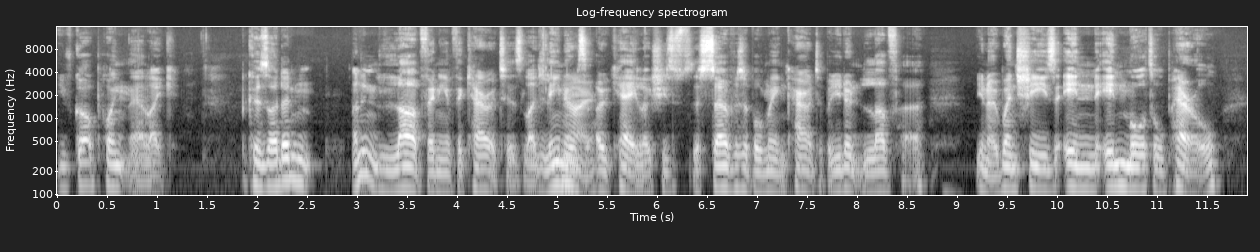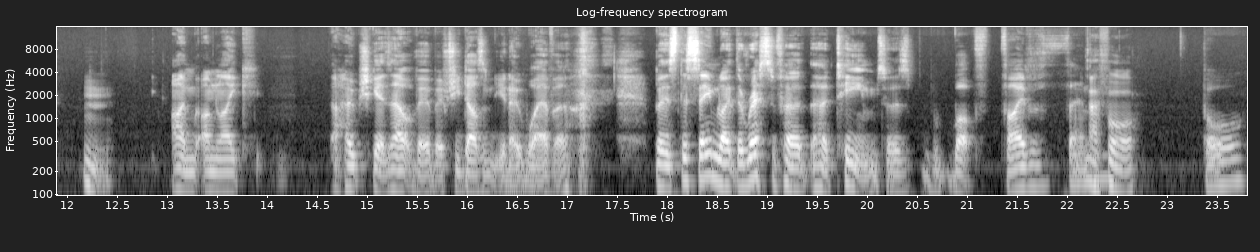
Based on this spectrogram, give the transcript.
you've got a point there, like because I didn't I didn't love any of the characters. Like Lena's No. okay, like she's a serviceable main character, but you don't love her. You know, when she's in in mortal peril, Hmm. I'm I'm like I hope she gets out of it, but if she doesn't, you know, whatever. but it's the same like the rest of her her team. So there's what five of them? Uh, four. Four?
